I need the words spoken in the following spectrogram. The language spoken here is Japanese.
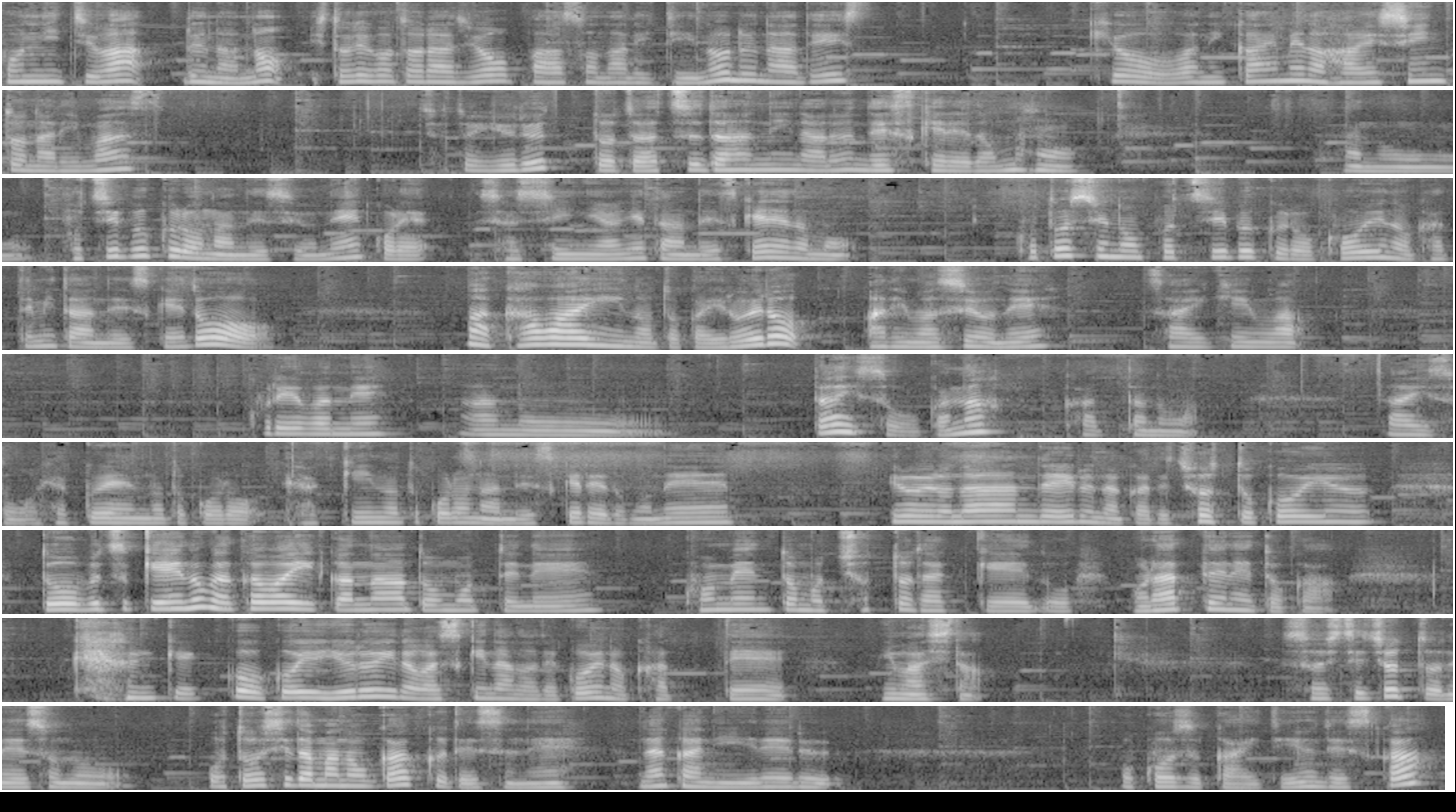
こんにちはルナの独り言ラジオパーソナリティのルナです。今日は2回目の配信となります。ちょっとゆるっと雑談になるんですけれどもあのポチ袋なんですよね。これ写真にあげたんですけれども今年のポチ袋こういうの買ってみたんですけどまあ可愛いのとかいろいろありますよね。最近は。これはねあのダイソーかな？買ったのは。ダイソー100円のところ100均のところなんですけれどもね。いろいろ並んでいる中でちょっとこういう動物系のが可愛いかなと思ってね。コメントもちょっとだけどもらってねとか。結構こういう緩いのが好きなのでこういうの買ってみました。そしてちょっとねそのお年玉の額ですね。中に入れるお小遣いっていうんですか、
